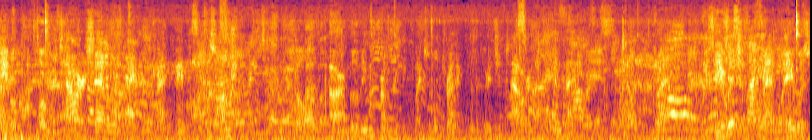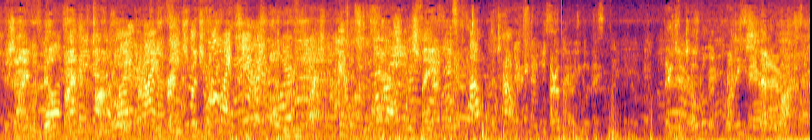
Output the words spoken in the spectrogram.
cable over the tower saddle and back to the track cable. This motion result of the car moving from the flexible track to the rigid tower and back the track. The original tramway was designed and built by the Von Roll Company, Bern, Switzerland. All moving parts of the cable Swiss made. The towers are made. There's a total of 27 miles of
